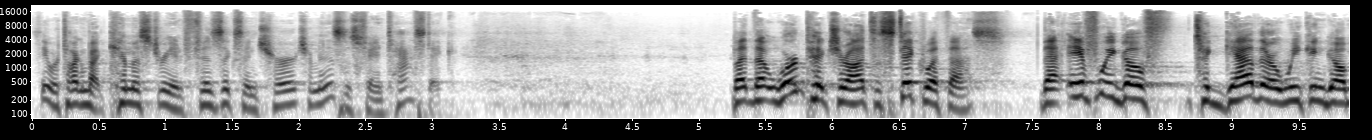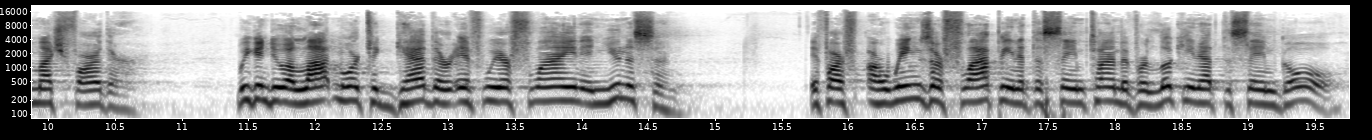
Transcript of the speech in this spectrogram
See, we're talking about chemistry and physics in church. I mean, this is fantastic. But that word picture ought to stick with us that if we go f- together, we can go much farther. We can do a lot more together if we are flying in unison. If our, our wings are flapping at the same time, if we're looking at the same goal.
